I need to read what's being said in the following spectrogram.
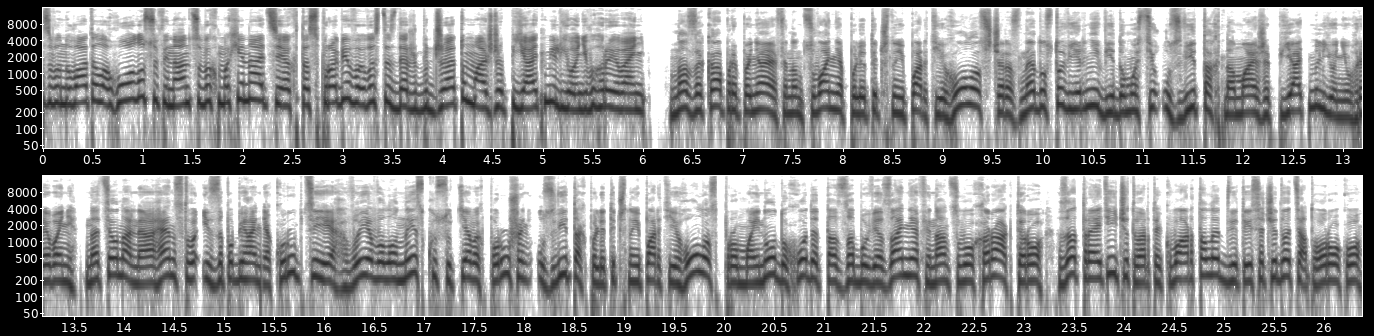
звинуватила голос у фінансових махінаціях та спробі вивести з держбюджету майже 5 мільйонів гривень. НАЗК припиняє фінансування політичної партії Голос через недостовірні відомості у звітах на майже 5 мільйонів гривень. Національне агентство із запобігання корупції виявило низку суттєвих порушень у звітах політичної партії Голос про майно, доходи та зобов'язання фінансового характеру за третій четвертий квартали 2020 року.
